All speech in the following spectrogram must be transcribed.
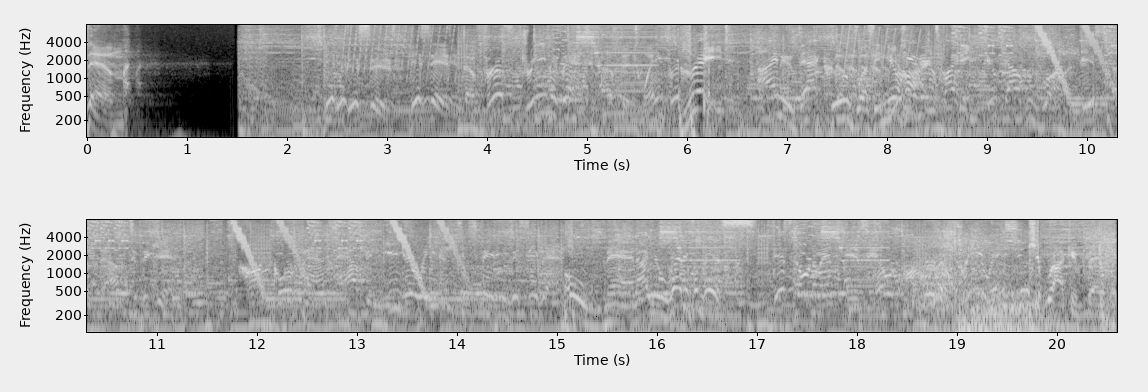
them. This is this is the first dream event of the 21st. Great! I knew that groove was in your heart. Fighting 2001 is about to begin. Hardcore fans have been eagerly anticipating this event. Oh man, are you ready for this? This tournament is held under the free ratio. Keep rocking, baby.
